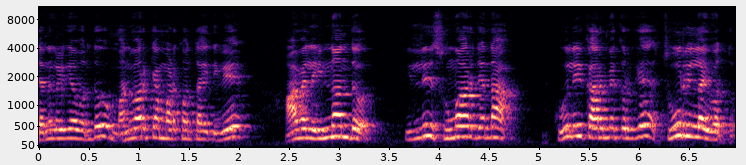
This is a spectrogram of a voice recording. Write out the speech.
ಜನಗಳಿಗೆ ಒಂದು ಮನವರಿಕೆ ಮಾಡ್ಕೊತಾ ಇದ್ದೀವಿ. ಆಮೇಲೆ ಇನ್ನೊಂದು, ಇಲ್ಲಿ ಸುಮಾರು ಜನ ಕೂಲಿ ಕಾರ್ಮಿಕರಿಗೆ ಸೂರಿಲ್ಲ ಇವತ್ತು.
